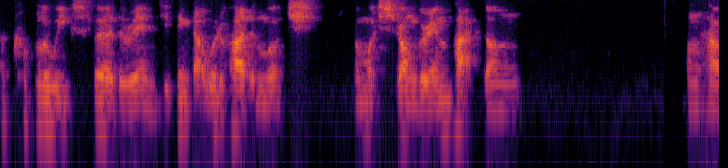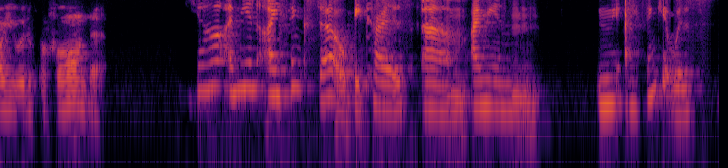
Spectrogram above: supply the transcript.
a couple of weeks further in? Do you think that would have had a much a much stronger impact on on how you would have performed it? Yeah, I mean, I think so because um, I mean, I think it was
